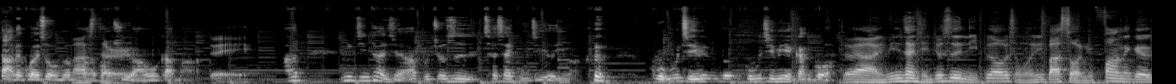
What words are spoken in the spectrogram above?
大的怪兽跟跑来跑去啊，或干嘛。对啊，秘境探险啊，不就是猜猜古迹而已嘛。古墓奇兵都，古墓奇兵也干过。对啊，迷你探险就是你不知道为什么，你把手你放那个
